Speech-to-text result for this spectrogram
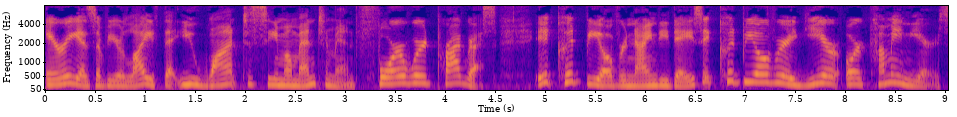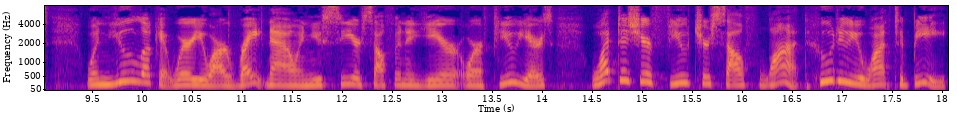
areas of your life that you want to see momentum in, forward progress. It could be over 90 days, it could be over a year or coming years. When you look at where you are right now and you see yourself in a year or a few years, what does your future self want? Who do you want to be?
